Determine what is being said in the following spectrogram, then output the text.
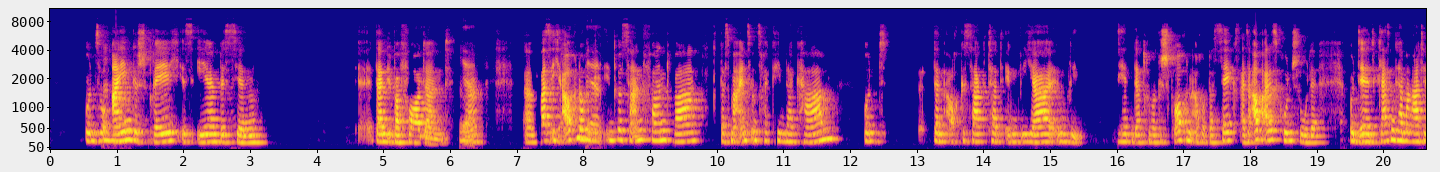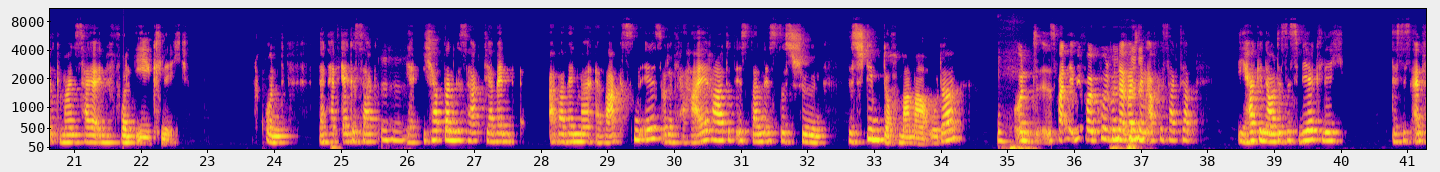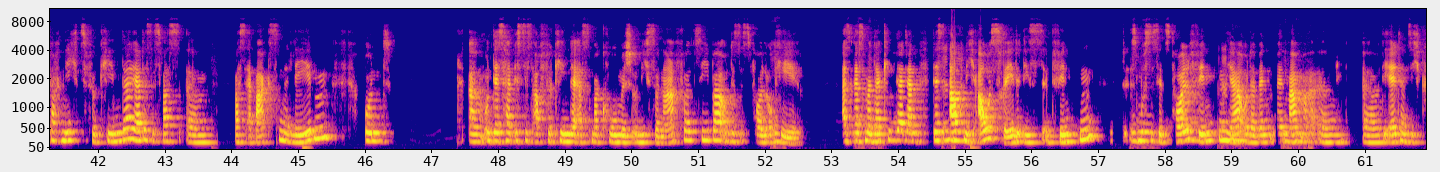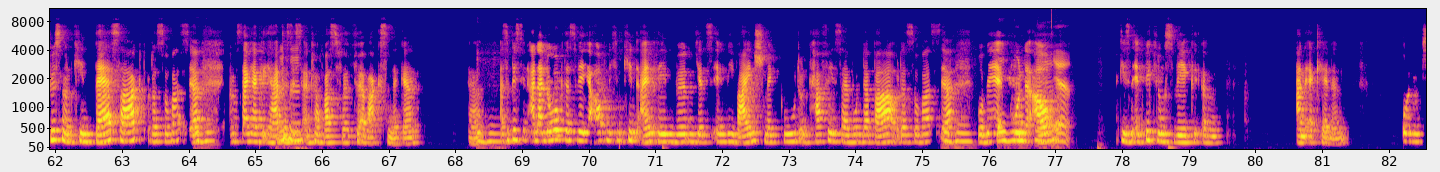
und so mhm. ein Gespräch ist eher ein bisschen äh, dann überfordernd. Ja. ja. Äh, was ich auch noch ja. interessant fand, war, dass mal eins unserer Kinder kam und dann auch gesagt hat, irgendwie, ja, irgendwie, sie hätten darüber gesprochen, auch über Sex, also auch alles Grundschule. Und der Klassenkamerad hat gemeint, es sei ja irgendwie voll eklig. Und dann hat er gesagt, mhm. ja, ich habe dann gesagt, ja, wenn, aber wenn man erwachsen ist oder verheiratet ist, dann ist das schön. Das stimmt doch, Mama, oder? Und es fand ich irgendwie voll cool, weil ich dann auch gesagt habe, ja, genau, das ist wirklich, das ist einfach nichts für Kinder, ja, das ist was, ähm, was Erwachsene leben. Und, ähm, und deshalb ist es auch für Kinder erstmal komisch und nicht so nachvollziehbar und das ist voll okay. Also, dass man da Kinder dann das mhm. auch nicht ausredet, dieses Empfinden. Es mhm. muss es jetzt toll finden, mhm. ja, oder wenn, wenn Mama, ähm, äh, die Eltern sich küssen und Kind bäh sagt oder sowas, ja, mhm. dann muss ich sagen, ja, ja das ist mhm. einfach was für, für Erwachsene, gell. Ja. Mhm. Also ein bisschen analog, dass wir ja auch nicht ein Kind einreden würden, jetzt irgendwie Wein schmeckt gut und Kaffee sei wunderbar oder sowas, ja, mhm. wo wir mhm. im Grunde auch ja. diesen Entwicklungsweg ähm, anerkennen. Und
